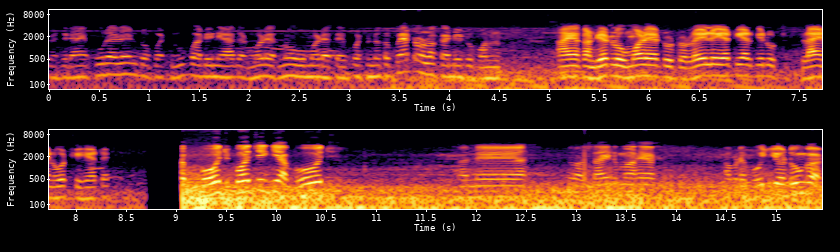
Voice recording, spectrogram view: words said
મેં કીધું અહીં પુરા લઈને તો પછી ઉપાડીને આગળ મળે કે ન મળે કંઈ પછી નકર પેટ્રોલ લખાઈ દીધું પણ અહીંયા કાંઈ જેટલું મળે એટલું તો લઈ લઈએ. અત્યારે કીધું લાઈન ઓછી છે ભુજ પહોંચી ગયા, ભુજ. અને સાઈડમાં છે આપણે ભુજ્યો ડુંગર.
